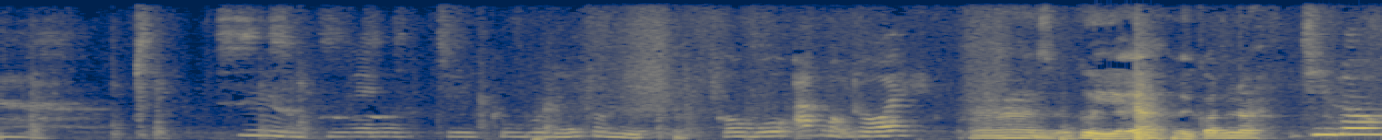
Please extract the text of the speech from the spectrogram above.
à Hmm, Nên chỉ combo đấy còn gì? Combo ác mộng thôi. À, gửi ấy à? Gửi con uh, Chino.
